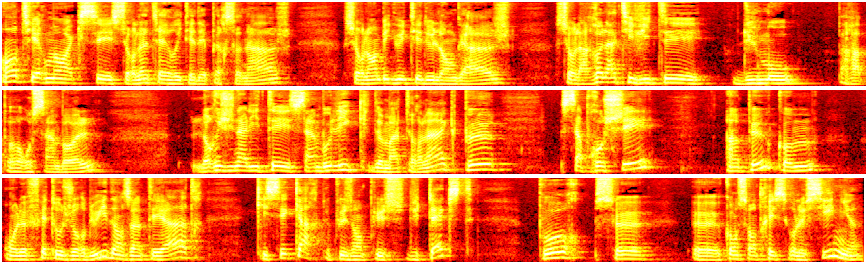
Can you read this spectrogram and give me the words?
entièrement axé sur l'intériorité des personnages, sur l'ambiguïté du langage, sur la relativité du mot par rapport au symbole, l'originalité symbolique de Maeterlinck peut s'approcher un peu comme on le fait aujourd'hui dans un théâtre qui s'écarte de plus en plus du texte pour se euh, concentrer sur le signe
